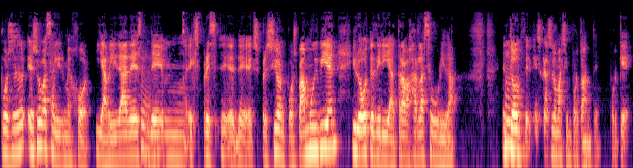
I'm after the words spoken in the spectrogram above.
pues eso va a salir mejor. Y habilidades de, mm, eh, de expresión, pues va muy bien. Y luego te diría, trabajar la seguridad. Entonces, es casi lo más importante, porque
